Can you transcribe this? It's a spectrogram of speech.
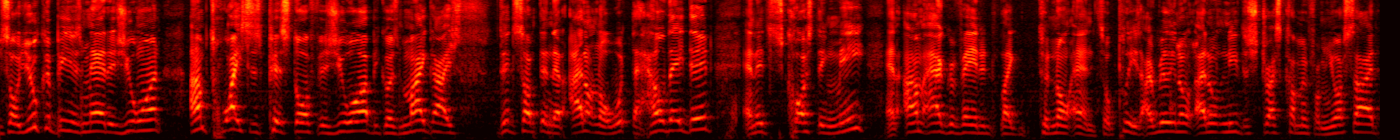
So you could be as mad as you want. I'm twice as pissed off as you are because my guys did something that I don't know what the hell they did, and it's costing me, and I'm aggravated like to no end. So please, I really don't. I don't need the stress coming from your side.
